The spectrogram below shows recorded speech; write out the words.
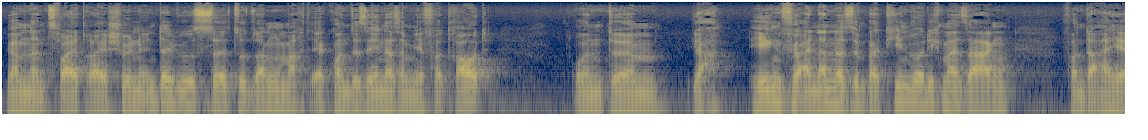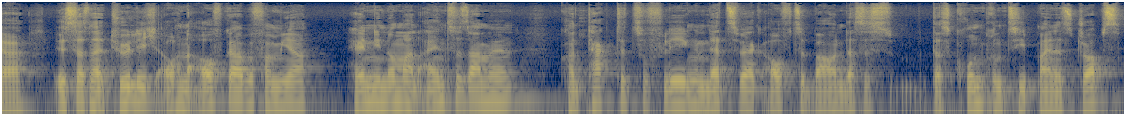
Wir haben dann zwei, drei schöne Interviews äh, zusammen gemacht. Er konnte sehen, dass er mir vertraut. Und ähm, ja, hegen füreinander Sympathien, würde ich mal sagen. Von daher ist das natürlich auch eine Aufgabe von mir, Handynummern einzusammeln Kontakte zu pflegen, Netzwerk aufzubauen. Das ist das Grundprinzip meines Jobs.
